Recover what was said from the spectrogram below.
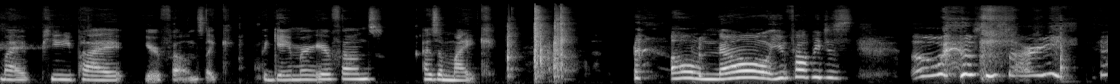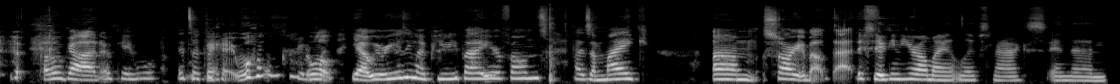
my PewDiePie earphones, like the gamer earphones, as a mic. oh no! You probably just. Oh, I'm so sorry. Oh God. Okay. Well, it's okay. Okay, well, Well, yeah, we were using my PewDiePie earphones as a mic. Um, sorry about that. so you can hear all my lip smacks and then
